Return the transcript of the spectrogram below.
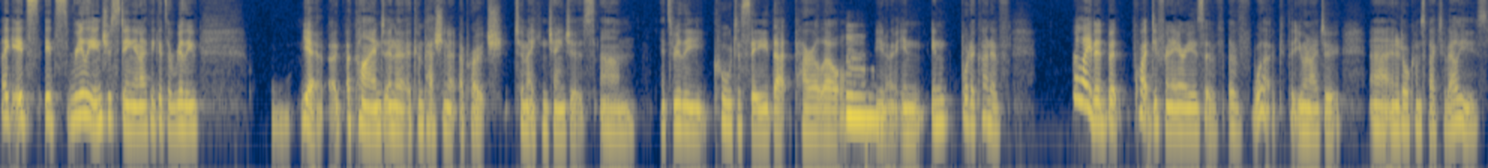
Like it's it's really interesting and I think it's a really yeah a, a kind and a, a compassionate approach to making changes. Um, it's really cool to see that parallel, Mm. you know, in in what are kind of related but quite different areas of, of work that you and I do. Uh, and it all comes back to values.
